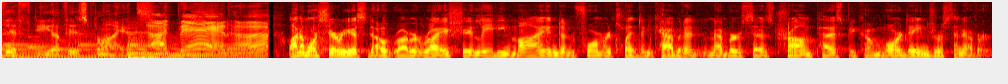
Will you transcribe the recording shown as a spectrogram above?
50 of his clients. Not bad, huh? On a more serious note, Robert Reich, a leading mind and former Clinton cabinet member, says Trump has become more dangerous than ever.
